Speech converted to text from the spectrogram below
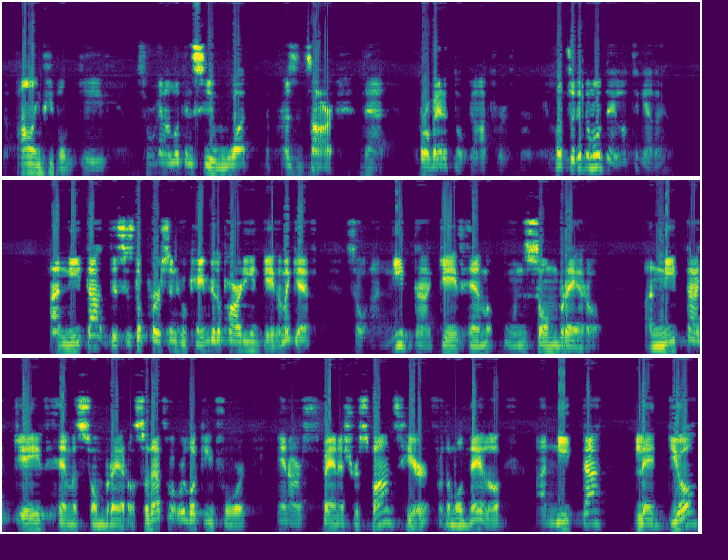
the following people gave him. So we're going to look and see what the presents are that Roberto got for his birthday. Let's look at the modelo together. Anita, this is the person who came to the party and gave him a gift. So Anita gave him un sombrero. Anita gave him a sombrero. So that's what we're looking for in our Spanish response here for the modelo. Anita le dio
